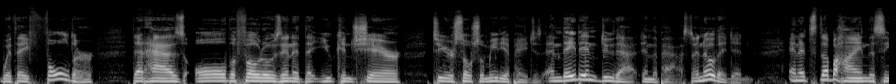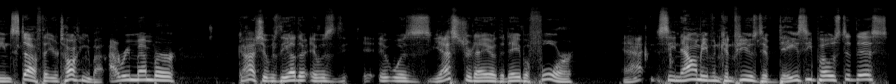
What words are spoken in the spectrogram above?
with a folder that has all the photos in it that you can share to your social media pages. And they didn't do that in the past. I know they didn't. And it's the behind the scenes stuff that you're talking about. I remember gosh it was the other it was it was yesterday or the day before. And I, see now i'm even confused if daisy posted this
